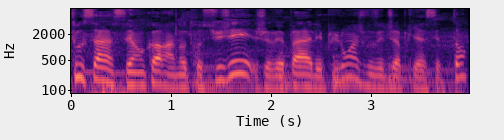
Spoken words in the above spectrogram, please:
tout ça, c'est encore un autre sujet. Je ne vais pas aller plus loin, je vous ai déjà pris assez de temps.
